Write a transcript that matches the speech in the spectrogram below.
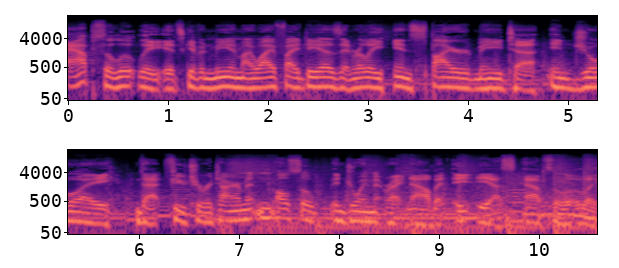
absolutely, it's given me and my wife ideas and really inspired me to enjoy that future retirement and also enjoyment right now. But yes, absolutely.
